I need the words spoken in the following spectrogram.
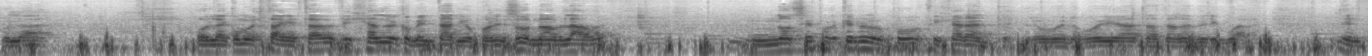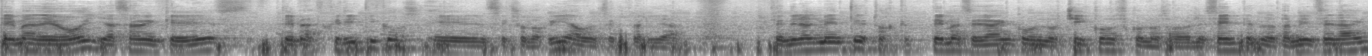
Hola. Hola, ¿cómo están? Estaba fijando el comentario, por eso no hablaba. No sé por qué no lo puedo fijar antes, pero bueno, voy a tratar de averiguar. El tema de hoy ya saben que es temas críticos en sexología o en sexualidad. Generalmente estos temas se dan con los chicos, con los adolescentes, pero también se dan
